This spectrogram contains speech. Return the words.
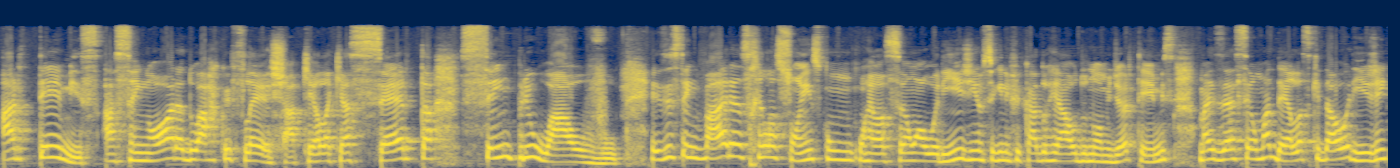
Artemis, a senhora do arco e flecha, aquela que acerta sempre o alvo. Existem várias relações com, com relação à origem e o significado real do nome de Artemis, mas essa é uma delas que dá origem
